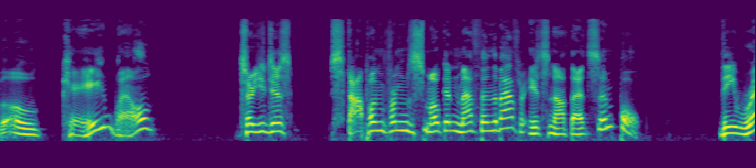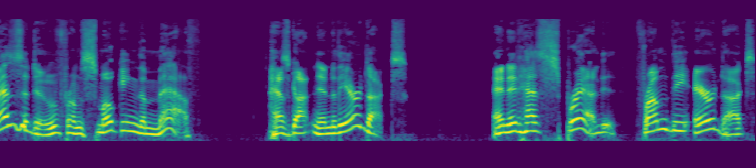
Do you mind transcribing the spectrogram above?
Okay, well, so you just stop them from smoking meth in the bathroom. It's not that simple. The residue from smoking the meth has gotten into the air ducts. And it has spread from the air ducts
